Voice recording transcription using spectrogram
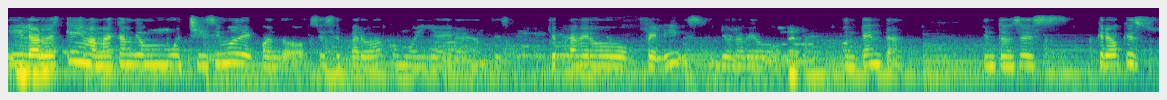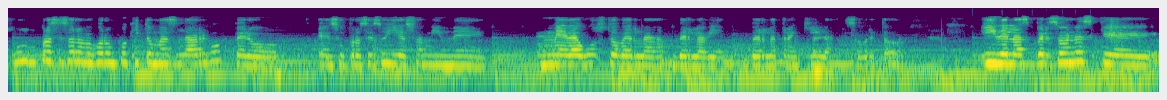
Y la verdad es que mi mamá cambió muchísimo de cuando se separó a como ella era antes. Yo la veo feliz, yo la veo contenta. Entonces, creo que es un proceso a lo mejor un poquito más largo, pero en su proceso y eso a mí me, me da gusto verla, verla bien, verla tranquila, sobre todo. Y de las personas que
